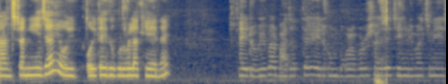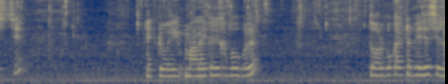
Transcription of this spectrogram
লাঞ্চটা নিয়ে যায় ওই ওইটাই দুপুরবেলা খেয়ে নেয়। এই রবিবার বাজার থেকে এরকম বড় বড় সাইজের চিংড়ি মাছ নিয়ে এসেছি। একটু ওই মালাইকারি খাব বলে। তো অল্প কয়েকটা ভেজেছিলাম।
